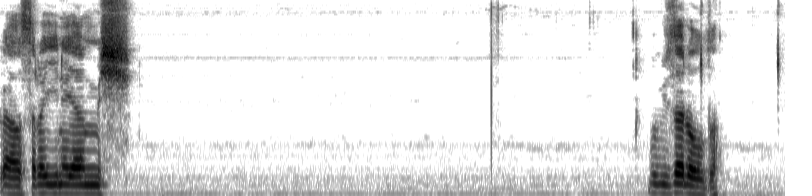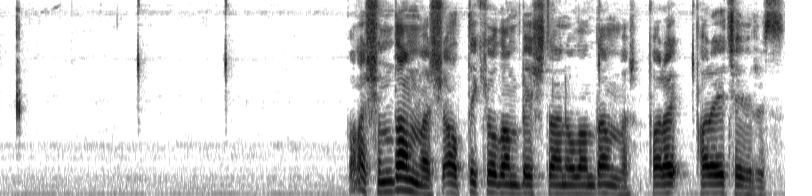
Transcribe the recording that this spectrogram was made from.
Galatasaray yine yenmiş. Bu güzel oldu. Bana şundan ver. Şu alttaki olan 5 tane olandan ver. Para paraya çeviririz.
